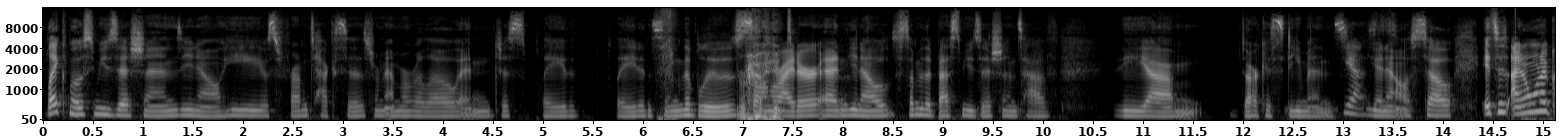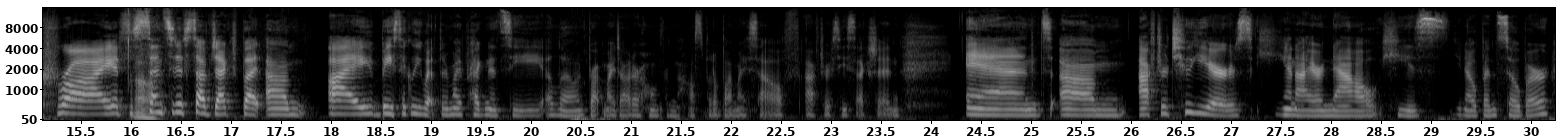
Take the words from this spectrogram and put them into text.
like most musicians, you know, he was from Texas, from Amarillo, and just played played and sing the blues, songwriter. And you know, some of the best musicians have the um, darkest demons. Yes. you know. So it's just, I don't want to cry. It's a sensitive subject, but um, I basically went through my pregnancy alone. Brought my daughter home from the hospital by myself after a C section. And um, after two years, he and I are now, he's, you know, been sober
